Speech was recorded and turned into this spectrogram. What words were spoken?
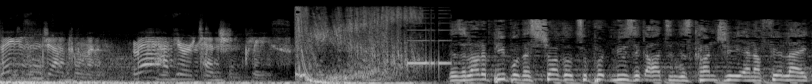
Ladies and gentlemen, may I have your attention, please? There's a lot of people that struggle to put music out in this country, and I feel like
